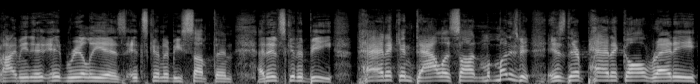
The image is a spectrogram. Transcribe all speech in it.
I mean, it, it really is. It's going to be something, and it's going to be panic in Dallas on Monday's. Is there panic already?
